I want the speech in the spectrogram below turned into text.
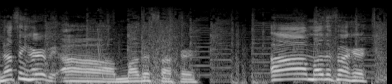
Nothing hurt me. Oh, motherfucker. Oh, motherfucker.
